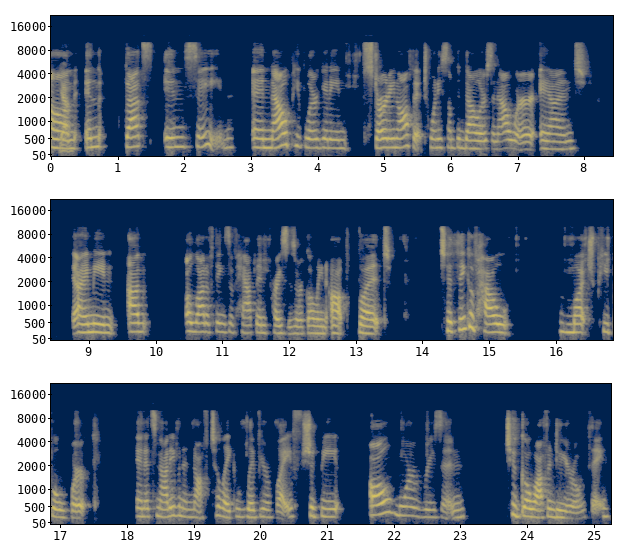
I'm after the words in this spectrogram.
Um, yeah. And that's insane. And now people are getting starting off at 20 something dollars an hour. And I mean, I've, a lot of things have happened, prices are going up, but to think of how much people work and it's not even enough to like live your life should be all more reason to go off and do your own thing.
